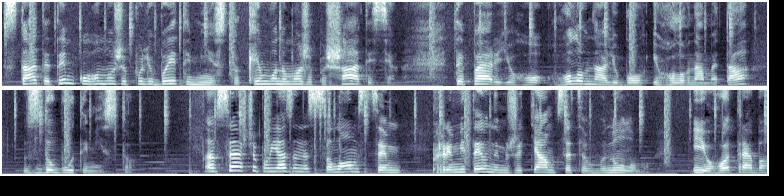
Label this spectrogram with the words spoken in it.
стати тим, кого може полюбити місто, ким воно може пишатися. Тепер його головна любов і головна мета здобути місто. А все, що пов'язане з селом, з цим примітивним життям, все це в минулому, і його треба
